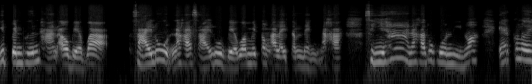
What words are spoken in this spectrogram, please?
ยึดเป็นพื้นฐานเอาแบบว่าสายรูดนะคะ สายรูดแบบว่าไม่ต้องอะไรตำแหน่งนะคะ4 5นะคะ ทุกคนนี่เนาะแอดก็เลย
